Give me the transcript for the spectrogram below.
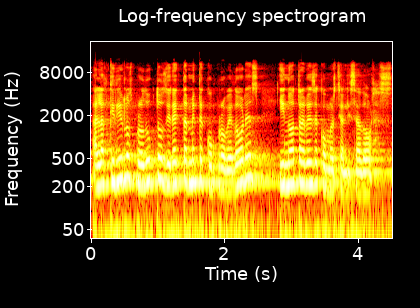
al adquirir los productos directamente con proveedores y no a través de comercializadoras.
